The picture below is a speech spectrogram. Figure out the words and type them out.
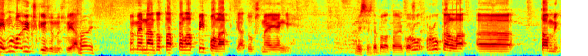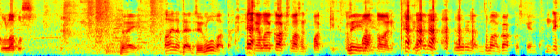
Hei, mulla on yksi kysymys vielä. No niin, Me mennään tota, pelaa pipolätkää, tuuks meidän jengi? missä sitä pelataan ja koska? Ru- Rukalla öö, tammikuun lopussa. No hei, aina täytyy luvata. Meillä on jo kaksi vasenta pakki, koska Niin. mä oon toinen. No niin, juuri näin, mutta mä oon kakkoskentä. Niin.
